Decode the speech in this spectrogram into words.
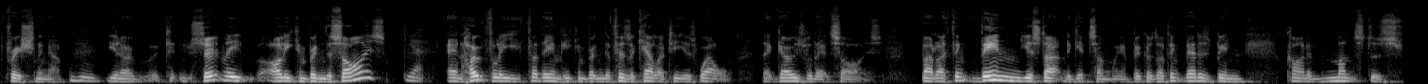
freshening up. Mm-hmm. You know, certainly Oli can bring the size Yeah. and hopefully for them he can bring the physicality as well that goes with that size. But I think then you're starting to get somewhere because I think that has been kind of Munster's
